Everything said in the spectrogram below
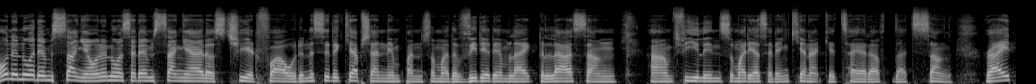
want to know them song. I want to know say them song are just straightforward. And you see the caption them and some of the video them like the last song, um, feeling somebody else said them cannot get tired of that song, right?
